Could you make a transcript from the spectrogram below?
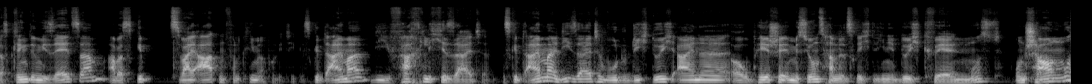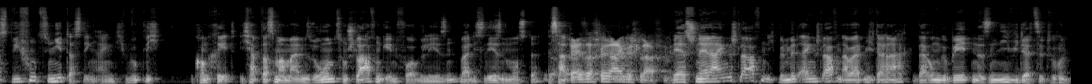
Das klingt irgendwie seltsam, aber es gibt zwei Arten von Klimapolitik. Es gibt einmal die fachliche Seite. Es gibt einmal die Seite, wo du dich durch eine europäische Emissionshandelsrichtlinie durchquälen musst und schauen musst, wie funktioniert das Ding eigentlich wirklich konkret. Ich habe das mal meinem Sohn zum Schlafengehen vorgelesen, weil ich es lesen musste. Es hat, der ist auch schnell eingeschlafen. Der ist schnell eingeschlafen, ich bin mit eingeschlafen, aber er hat mich danach darum gebeten, das nie wieder zu tun.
